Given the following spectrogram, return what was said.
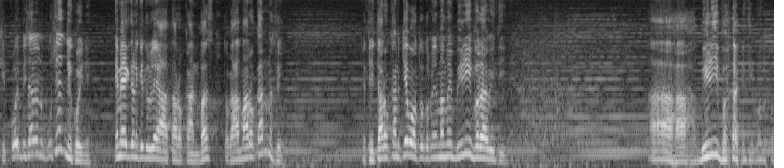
કે કોઈ બિચારાને પૂછે જ નહીં કોઈને. એમાં એક જણે કીધું, લે, આ તારો કાન બસ. તો કે, આ મારો કાન નથી. કે, તે તારો કાન કેવો હતો? તો કે, એમાં મેં બીડી ભરાવી હતી. આ હા બીડી ભરાવી હતી, બોલો.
